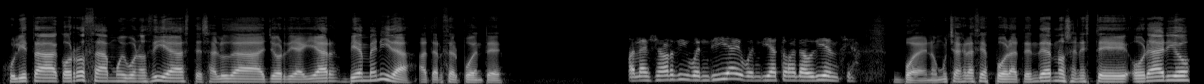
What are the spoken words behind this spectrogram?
Julieta Corroza, muy buenos días, te saluda Jordi Aguiar, bienvenida a Tercer Puente. Hola Jordi, buen día y buen día a toda la audiencia. Bueno, muchas gracias por atendernos en este horario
